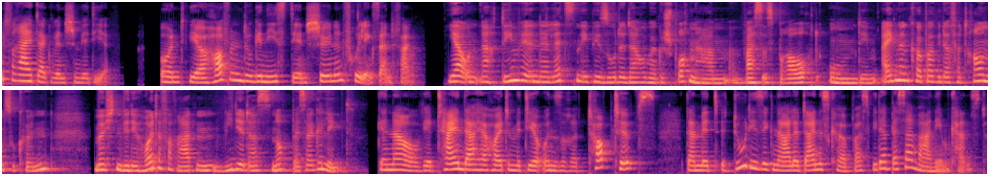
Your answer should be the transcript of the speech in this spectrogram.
schönen Freitag wünschen wir dir. Und wir hoffen, du genießt den schönen Frühlingsanfang. Ja, und nachdem wir in der letzten Episode darüber gesprochen haben, was es braucht, um dem eigenen Körper wieder vertrauen zu können, möchten wir dir heute verraten, wie dir das noch besser gelingt. Genau, wir teilen daher heute mit dir unsere Top-Tipps, damit du die Signale deines Körpers wieder besser wahrnehmen kannst.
